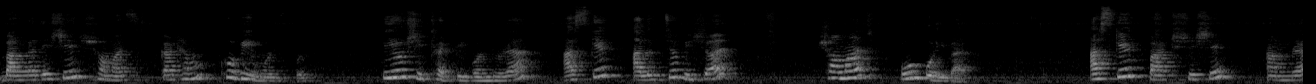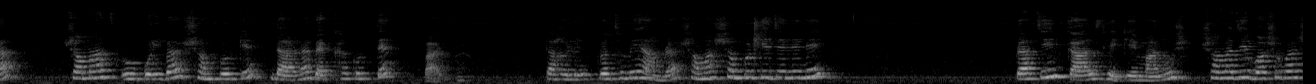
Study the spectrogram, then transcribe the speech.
বাংলাদেশের সমাজ কাঠামো খুবই মজবুত। প্রিয় শিক্ষার্থী বন্ধুরা, আজকের আলোচ্য বিষয় সমাজ ও পরিবার। আজকের পাঠ শেষে আমরা সমাজ ও পরিবার সম্পর্কে ধারণা ব্যাখ্যা করতে পারব। তাহলে প্রথমে আমরা সমাজ সম্পর্কে জেনে নেই। প্রাচীন কাল থেকে মানুষ সমাজে বসবাস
